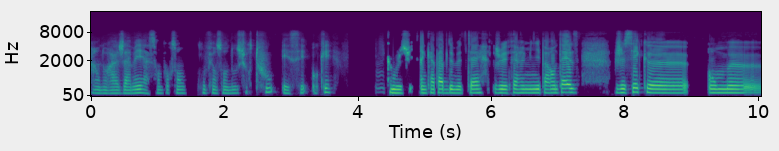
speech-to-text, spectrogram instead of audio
on n'aura jamais à 100% confiance en nous sur tout et c'est ok comme je suis incapable de me taire, je vais faire une mini parenthèse. Je sais que on me,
